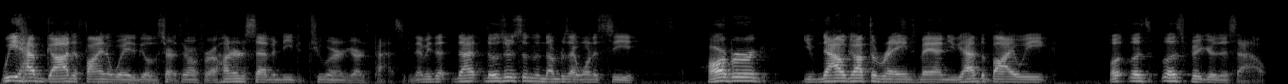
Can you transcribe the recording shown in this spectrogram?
we have got to find a way to be able to start throwing for 170 to 200 yards passing. I mean, that that those are some of the numbers I want to see. Haarberg, you've now got the reins, man. You had the bye week. Let, let's let's figure this out.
